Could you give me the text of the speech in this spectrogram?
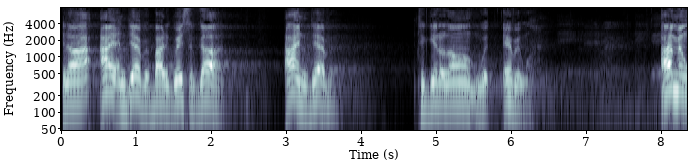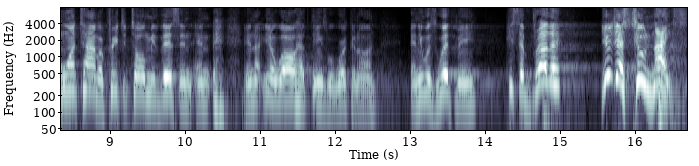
You know, I, I endeavor, by the grace of God, I endeavor to get along with everyone. I remember one time a preacher told me this, and, and, and you know, we all have things we're working on. And he was with me. He said, Brother, you're just too nice.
